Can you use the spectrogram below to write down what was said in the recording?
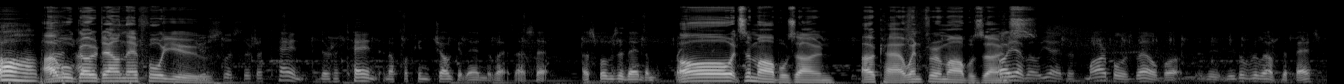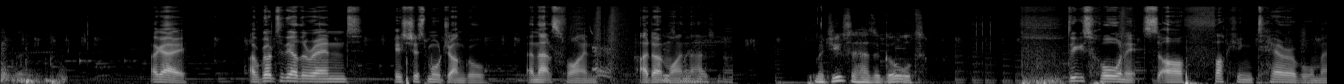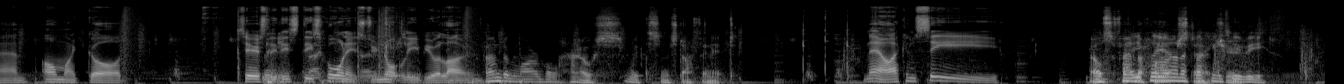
Oh, I will go down there for you. Useless. There's a tent. There's a tent and a fucking jug at the end of it. That's it. That's what was at the end of. my- Oh, it's a marble zone. Okay, I went through a marble zone. Oh yeah, well yeah. There's marble as well, but they, they don't really have the best things. Okay, I've got to the other end. It's just more jungle, and that's fine. I don't Here's mind that. house now. Medusa has a gold. These hornets are fucking terrible, man. Oh my god. Seriously, these these hornets do not leave you alone. Found a marble house with some stuff in it. Now I can see. I also Are found you a playing heart on a fucking. TV?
